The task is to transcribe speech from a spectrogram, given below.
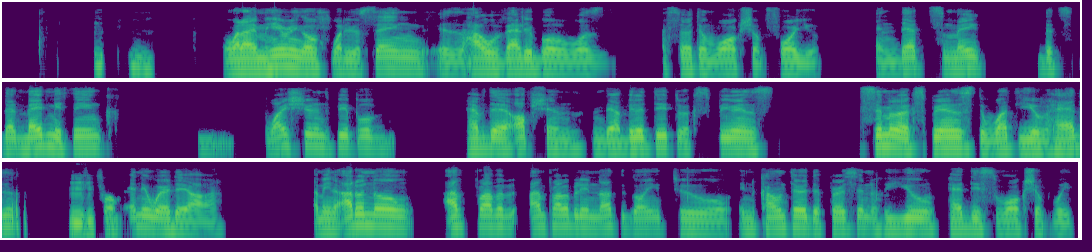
What I'm hearing of what you're saying is how valuable was a certain workshop for you, and that's make that's that made me think why shouldn't people have the option and the ability to experience similar experience to what you've had mm-hmm. from anywhere they are i mean i don't know I've probably I'm probably not going to encounter the person who you had this workshop with.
